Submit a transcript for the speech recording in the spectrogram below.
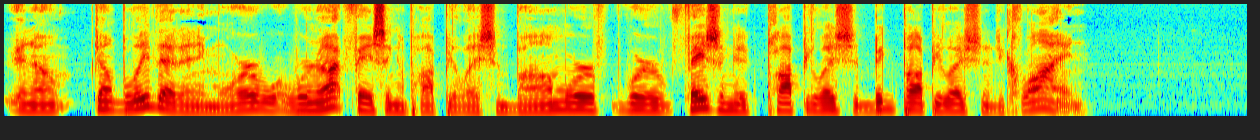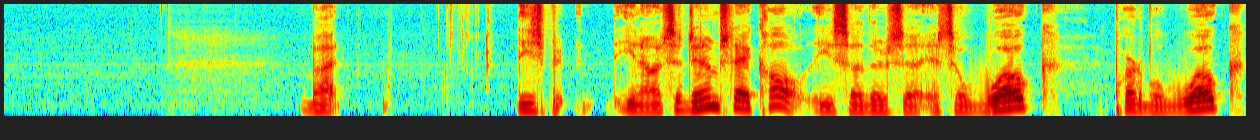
you know don't believe that anymore. We're not facing a population bomb. We're we're facing a population big population decline. But these you know it's a doomsday cult. So there's a it's a woke part of a woke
